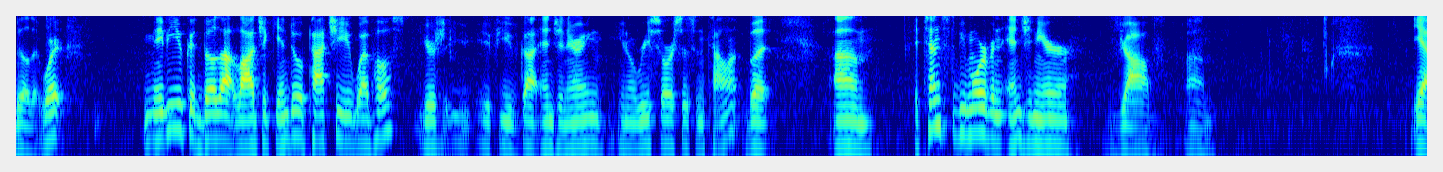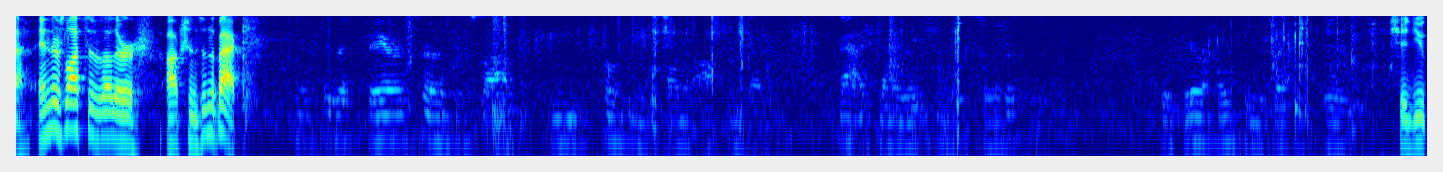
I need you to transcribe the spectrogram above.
build it. Where maybe you could build out logic into Apache web host if you've got engineering, you know, resources and talent, but um, it tends to be more of an engineer job. Um, yeah, and there's lots of other options in the back. Is it fair to describe these hosting and deployment options as static generation as a service? Is there hosting directly for you? Should you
